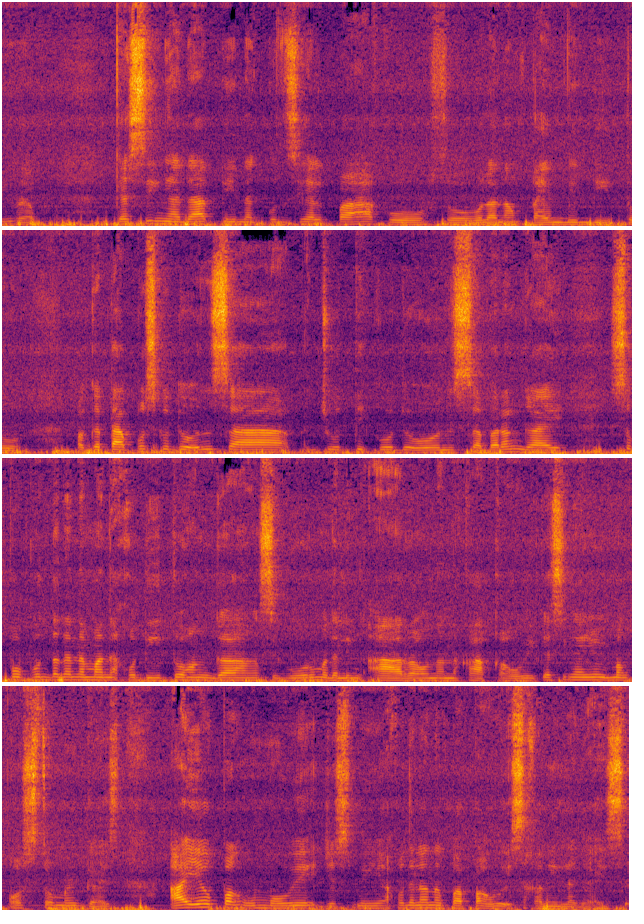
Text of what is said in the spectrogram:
hirap. Kasi nga dati nagkonsihal pa ako. So wala nang time din dito. Pagkatapos ko doon sa duty ko doon sa barangay. So pupunta na naman ako dito hanggang siguro madaling araw na nakakauwi. Kasi nga yung ibang customer guys. Ayaw pang umuwi. Just me. Ako na lang nagpapauwi sa kanila guys.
